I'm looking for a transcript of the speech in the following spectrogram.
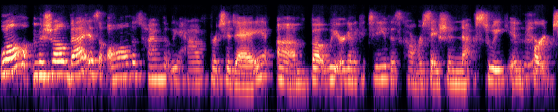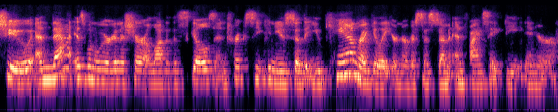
Well, Michelle, that is all the time that we have for today. Um, but we are going to continue this conversation next week in Mhm. part two. And that is when we're going to share a lot of the skills and tricks you can use so that you can regulate your nervous system and find safety in your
